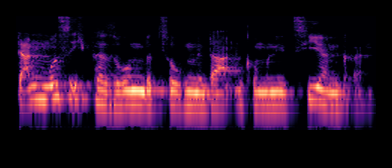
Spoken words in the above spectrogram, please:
dann muss ich personenbezogene Daten kommunizieren können.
